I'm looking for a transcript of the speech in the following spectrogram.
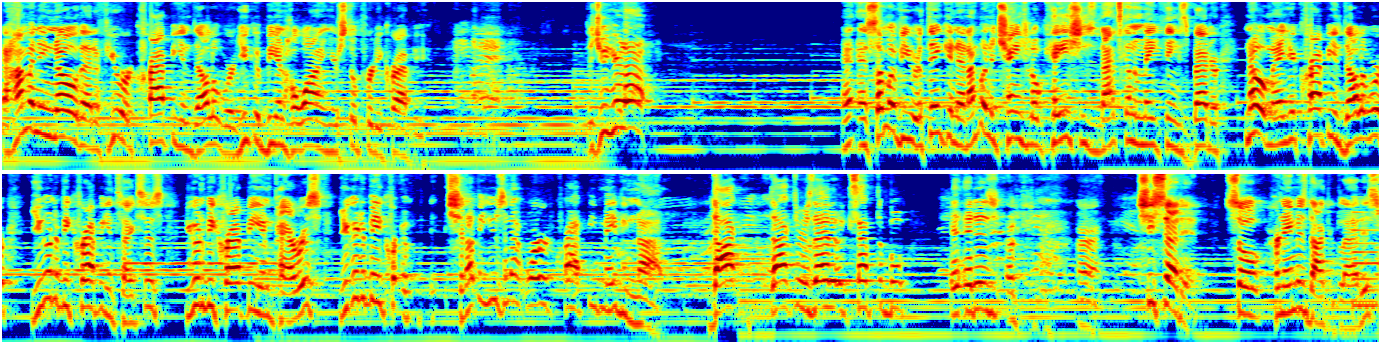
Now, how many know that if you were crappy in Delaware, you could be in Hawaii and you're still pretty crappy? Did you hear that? And, and some of you are thinking that I'm going to change locations and that's going to make things better. No, man, you're crappy in Delaware. You're going to be crappy in Texas. You're going to be crappy in Paris. You're going to be, cra- should I be using that word, crappy? Maybe not. Doc, doctor, is that acceptable? it, it is? Okay. All right. She said it. So her name is Dr. Gladys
